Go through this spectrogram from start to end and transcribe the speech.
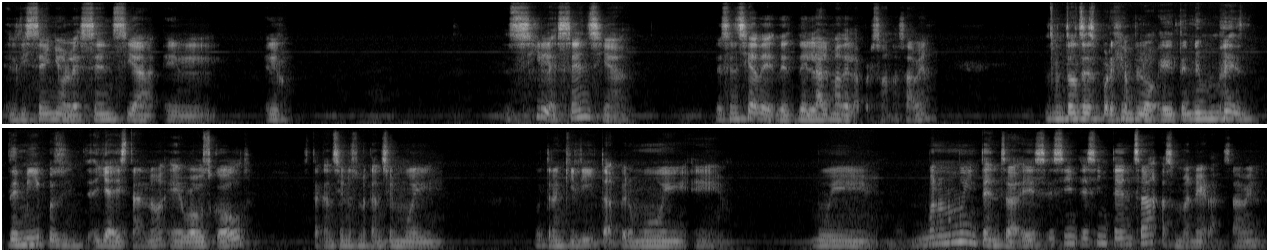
El diseño, la esencia, el... el sí, la esencia. La esencia de- de- del alma de la persona, ¿saben? Entonces, por ejemplo, eh, tenemos de mí, pues ya está, ¿no? Eh, Rose Gold. Esta canción es una canción muy, muy tranquilita, pero muy, eh, muy, bueno, no muy intensa, es, es, es intensa a su manera, ¿saben?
